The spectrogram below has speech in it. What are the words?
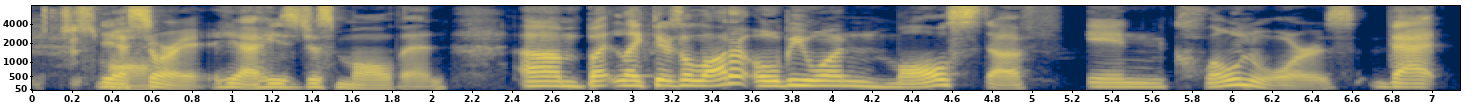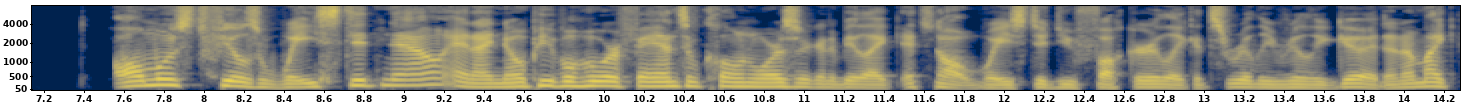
It's just yeah, small. sorry. Yeah, he's just Maul then. Um, but like, there's a lot of Obi Wan Maul stuff in Clone Wars that almost feels wasted now. And I know people who are fans of Clone Wars are going to be like, "It's not wasted, you fucker! Like, it's really, really good." And I'm like,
